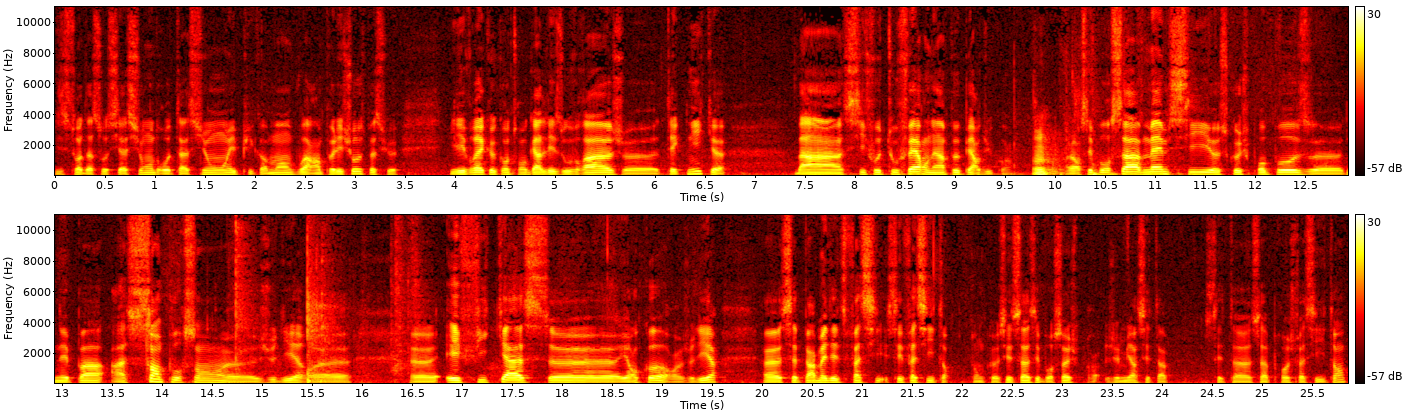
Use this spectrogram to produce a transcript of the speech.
des histoires d'association, de rotation, et puis comment voir un peu les choses, parce que il est vrai que quand on regarde les ouvrages techniques, ben, s'il faut tout faire, on est un peu perdu. Quoi. Mmh. Alors c'est pour ça, même si ce que je propose n'est pas à 100%, je veux dire, efficace, et encore, je veux dire, ça permet d'être facile, c'est facilitant. Donc c'est ça, c'est pour ça que j'aime bien cette, cette, approche facilitante.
